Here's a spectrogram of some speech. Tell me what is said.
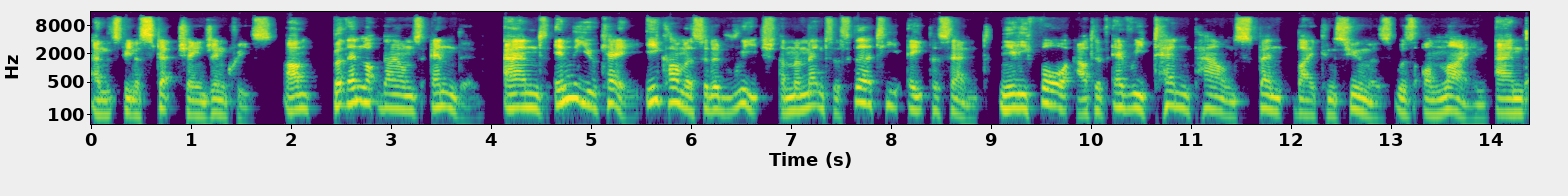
and it's been a step change increase. Um, but then lockdowns ended and in the UK, e commerce had reached a momentous 38%. Nearly four out of every 10 pounds spent by consumers was online. And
